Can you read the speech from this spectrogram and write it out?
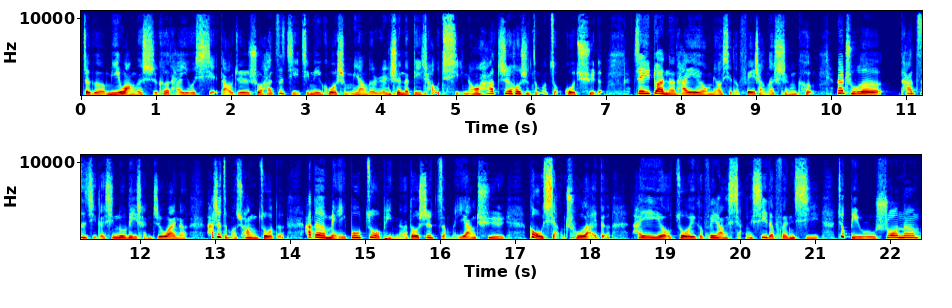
这个迷惘的时刻，他有写到，就是说他自己经历过什么样的人生的低潮期，然后他之后是怎么走过去的。这一段呢，他也有描写的非常的深刻。那除了他自己的心路历程之外呢，他是怎么创作的？他的每一部作品呢，都是怎么样去构想出来的？他也有做一个非常详细的分析。就比如说呢。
